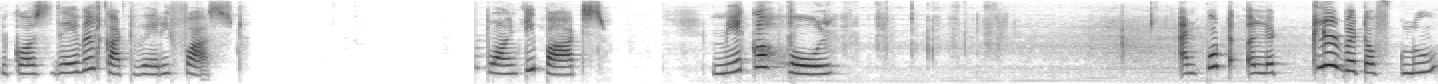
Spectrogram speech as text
because they will cut very fast. The pointy parts make a hole and put a little bit of glue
